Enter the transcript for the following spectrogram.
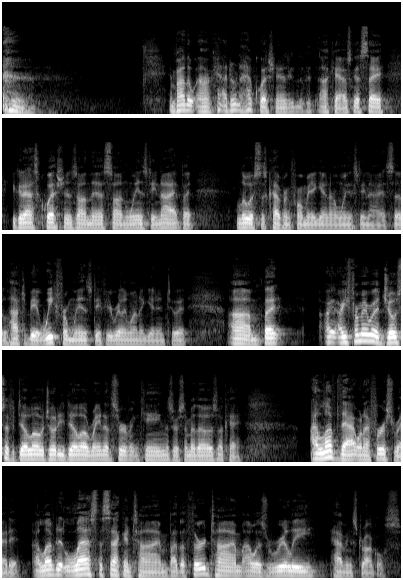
and by the way, I don't have questions. Okay, I was going to say you could ask questions on this on Wednesday night, but Lewis is covering for me again on Wednesday night. So it'll have to be a week from Wednesday if you really want to get into it. Um, but are, are, you familiar with Joseph Dillow, Jody Dillow, Reign of the Servant Kings, or some of those? Okay. I loved that when I first read it. I loved it less the second time. By the third time, I was really having struggles.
